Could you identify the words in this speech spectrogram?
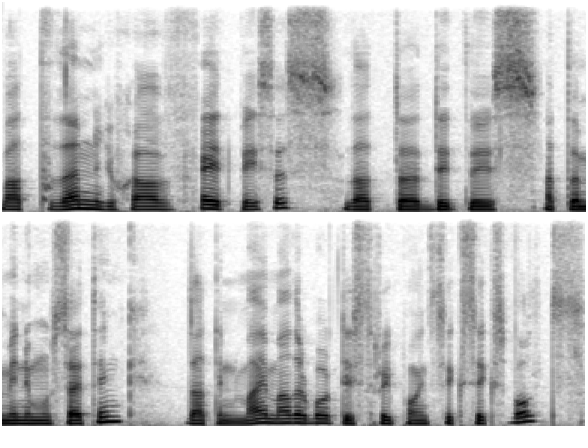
but then you have 8 pieces that uh, did this at the minimum setting that in my motherboard is 3.66 volts.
